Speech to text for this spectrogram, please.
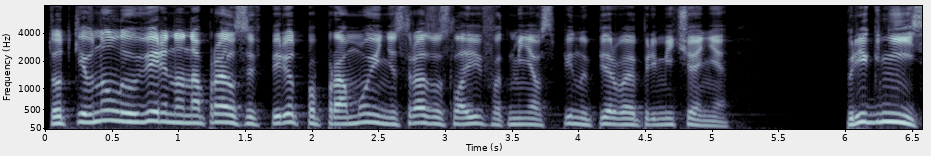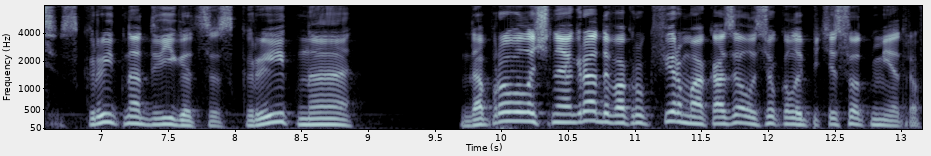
Тот кивнул и уверенно направился вперед по промоине, сразу словив от меня в спину первое примечание. «Пригнись! Скрытно двигаться! Скрытно!» До проволочной ограды вокруг фермы оказалось около 500 метров.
